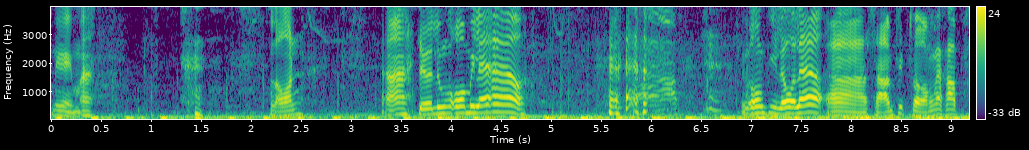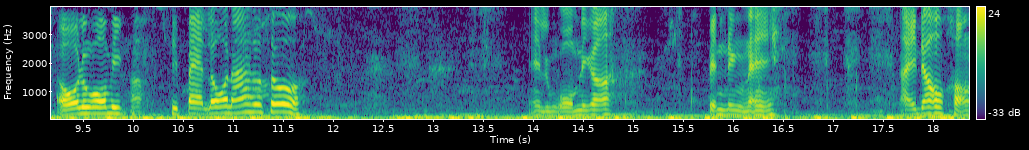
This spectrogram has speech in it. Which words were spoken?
เหนื่อยมาก ร้อน อะ เจอลุงโอมอีกแล้วลุงโอมกี่โลแล้ว อ่าสามสิบสองนะครับ โอ้ลุงโอมอีกอะสิบแปดโลนะสู้ๆไอ้ ลุงโอมนี่ก็เป็นหนึ่งในไอดอลของ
